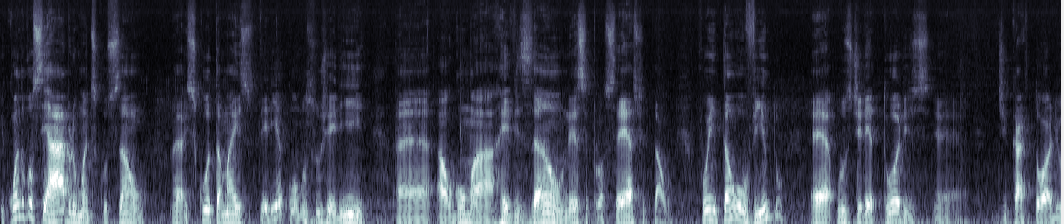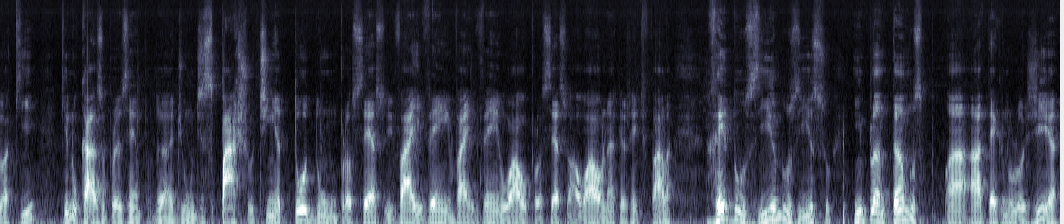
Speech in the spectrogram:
E quando você abre uma discussão, né, escuta, mas teria como sugerir é, alguma revisão nesse processo e tal. Foi então ouvindo é, os diretores é, de cartório aqui, que no caso, por exemplo, da, de um despacho, tinha todo um processo e vai e vem, vai e vem, uau, processo au-au, né, que a gente fala, reduzimos isso, implantamos a, a tecnologia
